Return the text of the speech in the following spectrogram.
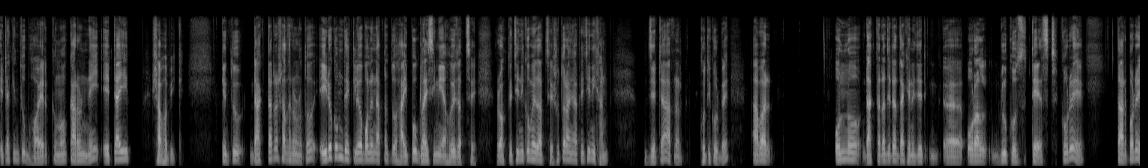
এটা কিন্তু ভয়ের কোনো কারণ নেই। এটাই স্বাভাবিক। কিন্তু ডাক্তাররা সাধারণত এইরকম দেখলেও বলেন আপনার তো হাইপোগ্লাইসিমিয়া হয়ে যাচ্ছে। রক্তে চিনি কমে যাচ্ছে। সুতরাং আপনি চিনি খান। যেটা আপনার ক্ষতি করবে। আবার অন্য ডাক্তাররা যেটা দেখেন যে ওরাল গ্লুকোজ টেস্ট করে তারপরে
